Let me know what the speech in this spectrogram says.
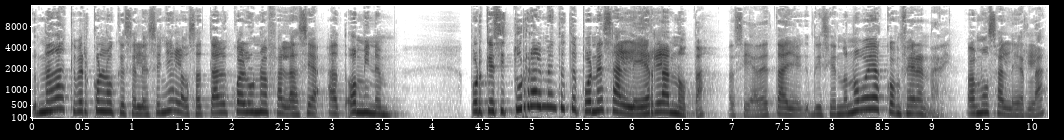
nada que ver con lo que se le señala, o sea, tal cual una falacia ad hominem. Porque si tú realmente te pones a leer la nota, así a detalle, diciendo no voy a confiar en nadie, vamos a leerla,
